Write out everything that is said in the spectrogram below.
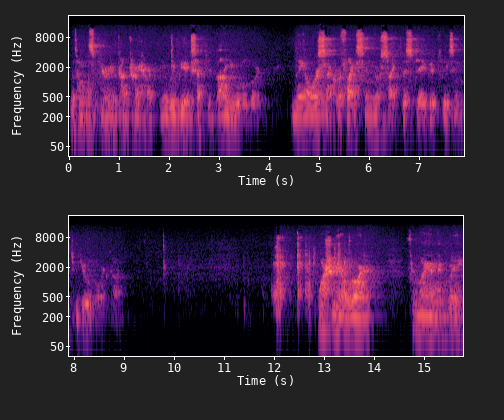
With humble spirit and contrite heart, may we be accepted by you, O Lord May our sacrifice in your sight this day be pleasing to you, Lord God. Wash me, O Lord, from my iniquity.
